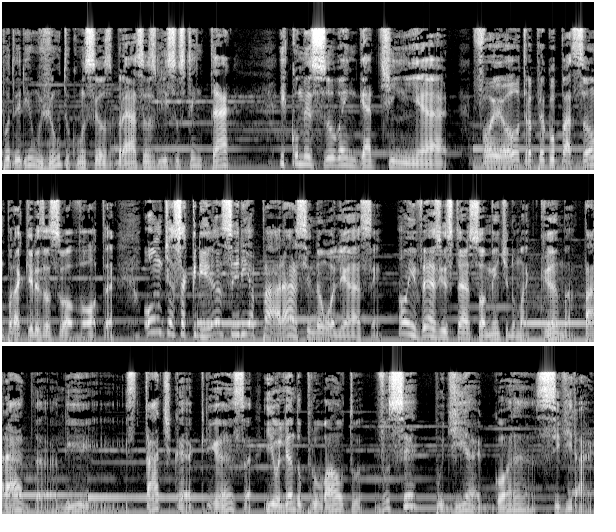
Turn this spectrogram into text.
poderiam, junto com seus braços, lhe sustentar e começou a engatinhar. Foi outra preocupação para aqueles à sua volta. Onde essa criança iria parar se não olhassem? Ao invés de estar somente numa cama, parada ali, estática, criança, e olhando para o alto, você podia agora se virar,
